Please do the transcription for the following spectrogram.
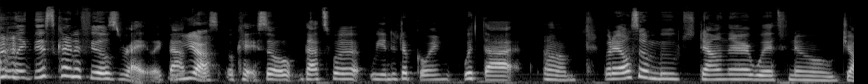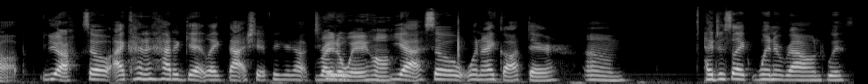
I'm like this kind of feels right. Like that. Yeah. feels- okay, so that's what we ended up going with that. Um, but I also moved down there with no job, yeah. so I kind of had to get like that shit figured out too. Right away, huh? Yeah. So when I got there, um, I just like went around with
